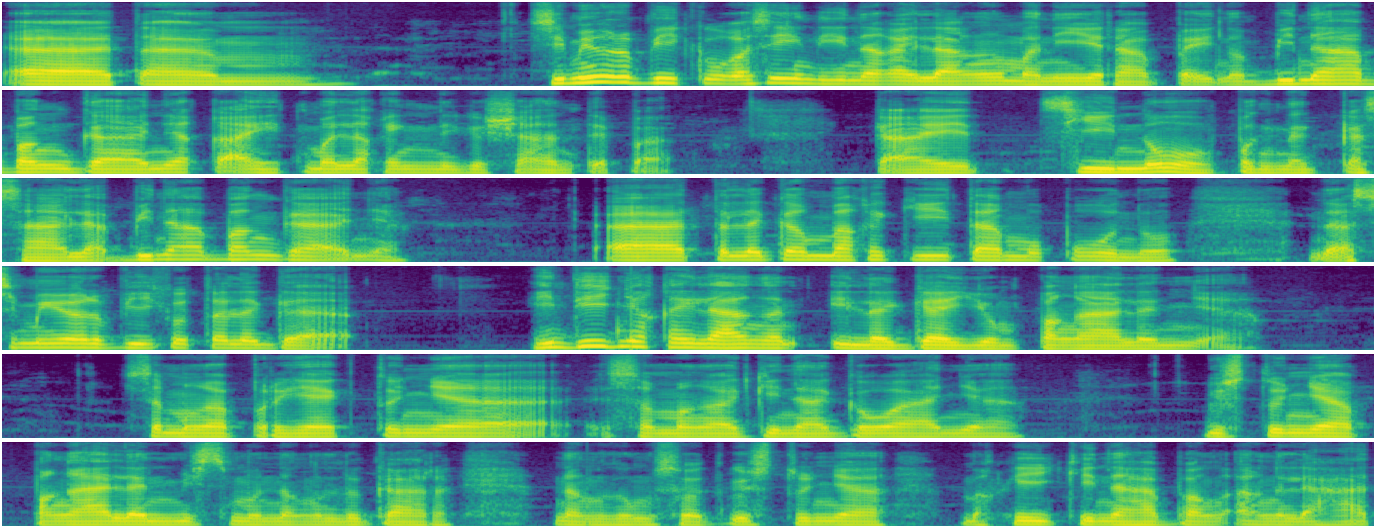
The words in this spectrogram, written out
at, um, si Mayor Vico kasi hindi na kailangang manghirap pa, eh, 'no, binabangga niya kahit malaking negosyante pa. Kahit sino 'pag nagkasala binabangga niya. At talagang makikita mo po 'no, na si Mayor Vico talaga hindi niya kailangan ilagay yung pangalan niya sa mga proyekto niya, sa mga ginagawa niya. Gusto niya pangalan mismo ng lugar, ng lungsod. Gusto niya makikinabang ang lahat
